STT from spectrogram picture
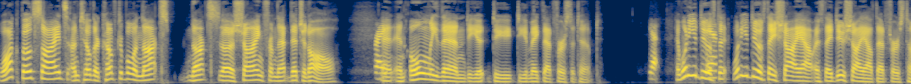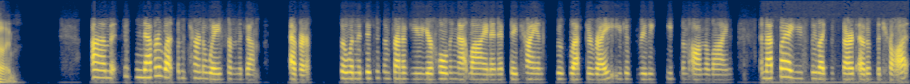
walk both sides until they're comfortable and not not uh, shying from that ditch at all. Right. and, and only then do you do you, do you make that first attempt. Yes. And what do you do if they, what do you do if they shy out? If they do shy out that first time? Um, just never let them turn away from the jump, ever. So when the ditch is in front of you, you're holding that line, and if they try and spook left or right, you just really keep them on the line. And that's why I usually like to start out of the trot,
